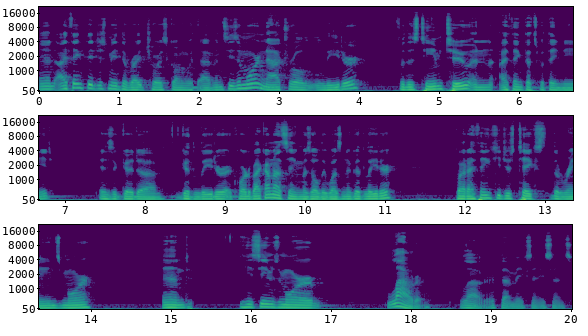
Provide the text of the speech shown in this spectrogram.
And I think they just made the right choice going with Evans. He's a more natural leader for this team too, and I think that's what they need is a good uh, good leader at quarterback. I'm not saying Masoli wasn't a good leader, but I think he just takes the reins more, and he seems more louder, louder if that makes any sense.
